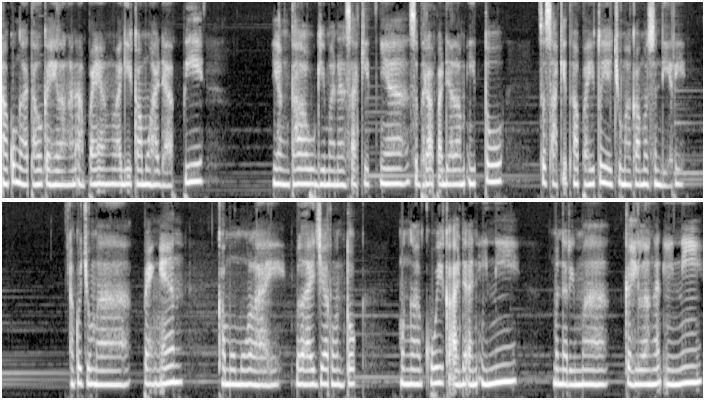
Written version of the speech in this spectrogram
Aku gak tahu kehilangan apa yang lagi kamu hadapi, yang tahu gimana sakitnya, seberapa dalam itu, sesakit apa itu ya cuma kamu sendiri. Aku cuma pengen kamu mulai belajar untuk mengakui keadaan ini, menerima kehilangan ini,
